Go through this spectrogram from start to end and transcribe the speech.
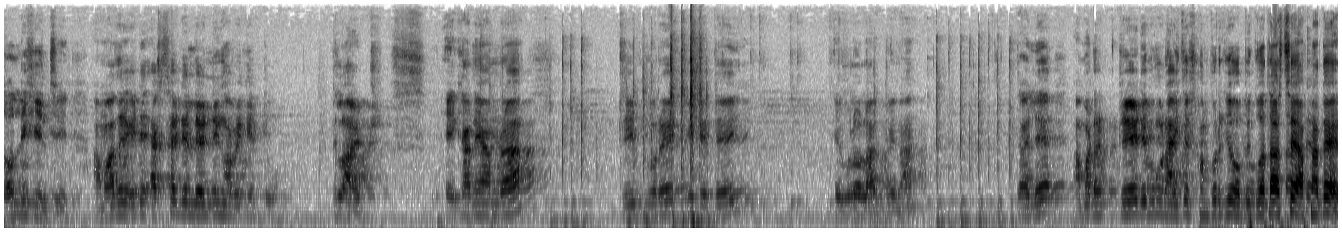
চল্লিশ ইঞ্চি। আমাদের এটা এক সাইডে ল্যান্ডিং হবে কিন্তু ফ্লাইট এখানে আমরা ট্রিপ করে কেটে দেই, এগুলো লাগবে না। তাহলে আমাদের ট্রেড এবং রাইজের সম্পর্কে অভিজ্ঞতা আছে আপনাদের?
